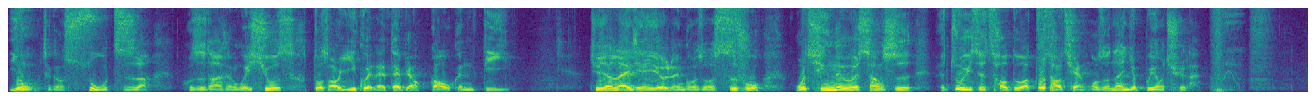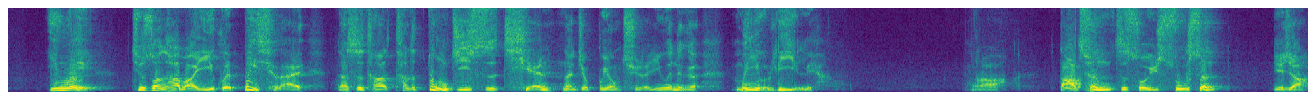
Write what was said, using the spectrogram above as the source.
用这个数字啊，或者他很会修多少仪轨来代表高跟低。就像那一天有人跟我说：“师傅，我请那位上师做一次超度啊，多少钱？”我说：“那你就不用去了，因为就算他把仪轨背起来，但是他他的动机是钱，那就不用去了，因为那个没有力量。啊，大乘之所以殊胜，也叫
